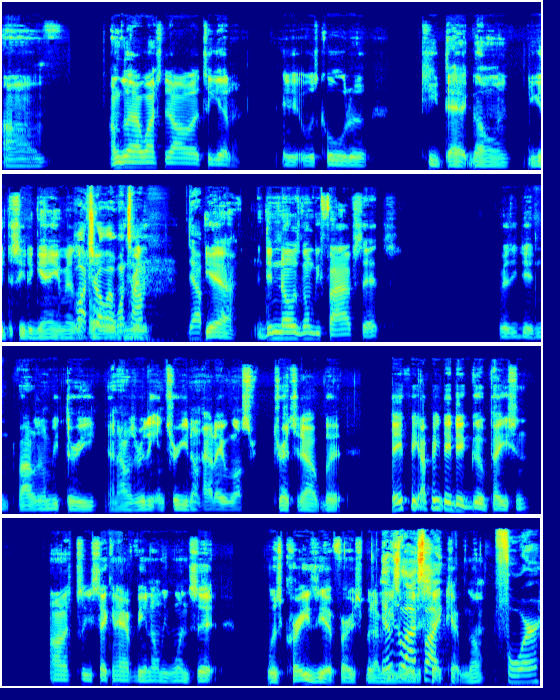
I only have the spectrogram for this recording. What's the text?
Um I'm glad I watched it all together. It, it was cool to keep that going. You get to see the game as watch it all at one time. Really, yep. Yeah. Didn't know it was gonna be five sets. Really didn't. Thought it was gonna be three, and I was really intrigued on how they were gonna stretch it out. But they, I think they did good pacing. Honestly, second half being only one set was crazy at first, but I mean, was the way the set like kept going. Four,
